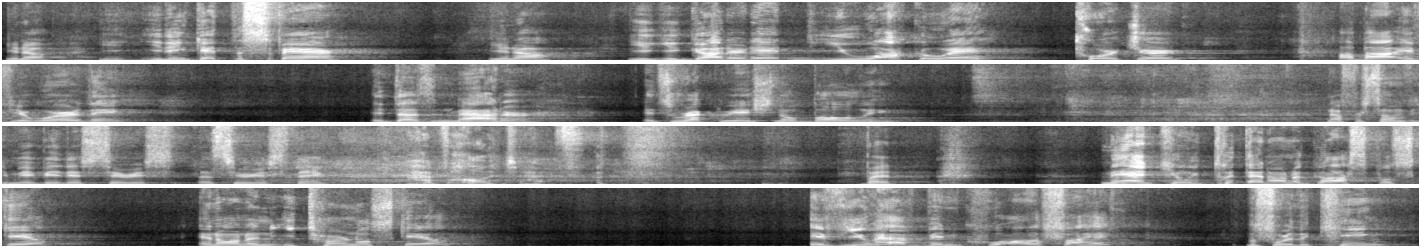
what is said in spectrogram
You know, you, you didn't get the spare, you know, you, you gutted it, you walk away, tortured about if you're worthy. It doesn't matter. It's recreational bowling. Now, for some of you, maybe it is serious, a serious thing. I apologize. but man, can we put that on a gospel scale and on an eternal scale? If you have been qualified before the king,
